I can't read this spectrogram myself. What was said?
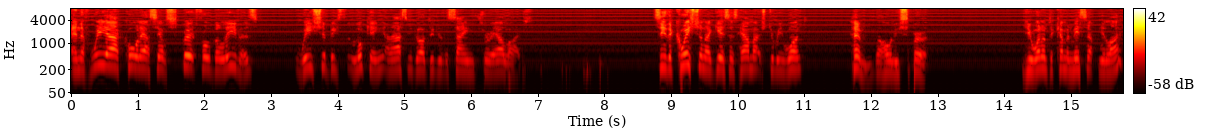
And if we are call ourselves spirit filled believers, we should be looking and asking God to do the same through our lives. See, the question, I guess, is how much do we want him, the Holy Spirit. Do you want Him to come and mess up your life?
